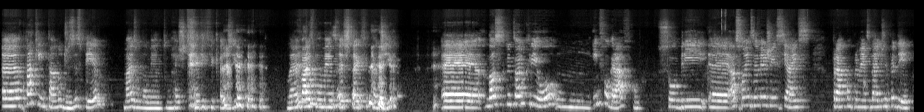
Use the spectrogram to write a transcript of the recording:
é, para quem está no desespero, mais um momento, hashtag fica dica, né? Vários momentos, hashtag fica dica. É, nosso escritório criou um infográfico sobre é, ações emergenciais para cumprimento da LGPD.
